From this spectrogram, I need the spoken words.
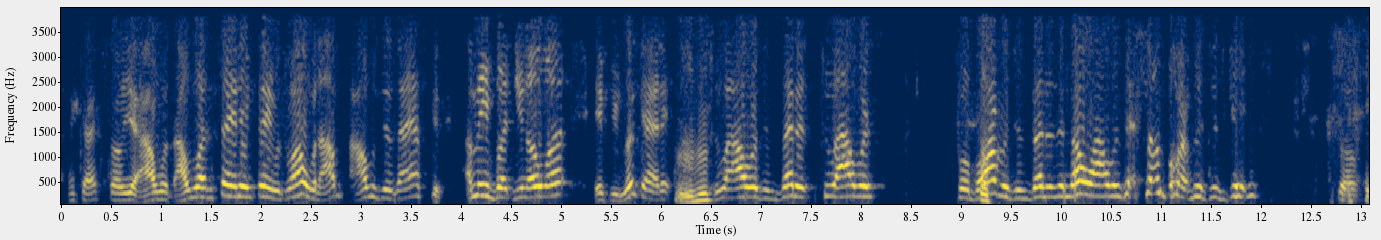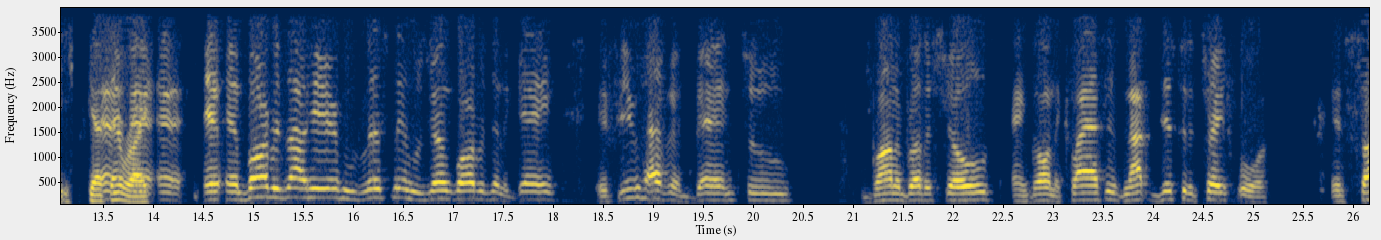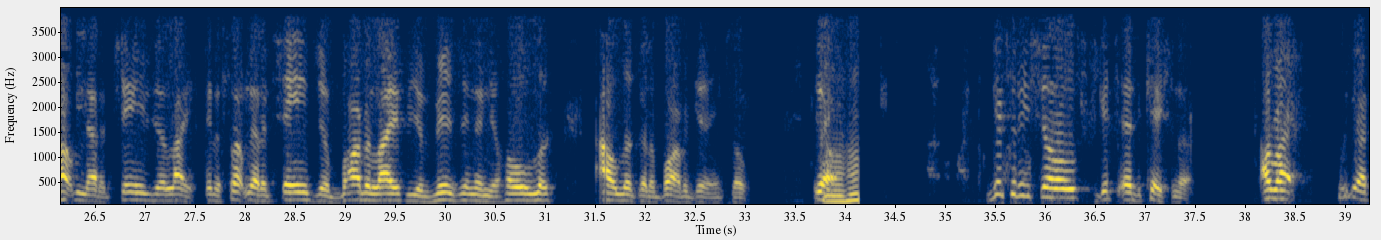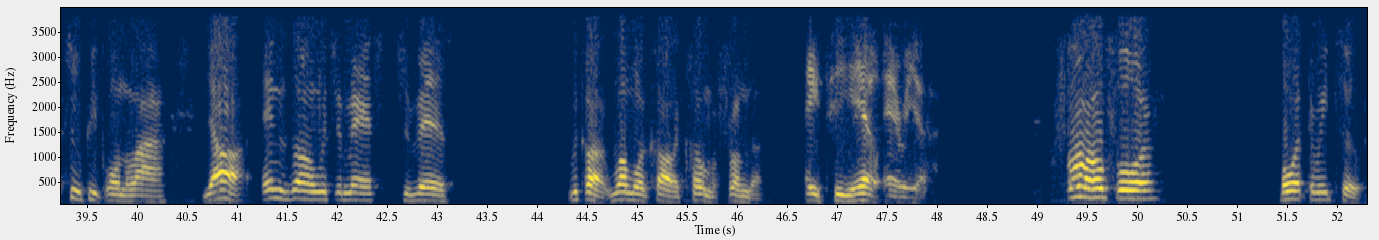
Okay. So yeah, I was I wasn't saying anything was wrong with it. I, I was just asking. I mean, but you know what? If you look at it, Mhm. two hours is better. Two hours for barbers is better than no hours that some barbers is getting. So you got that and, right. And, and, and barbers out here who's listening, who's young barbers in the game, if you haven't been to Bronner Brothers shows and gone to classes, not just to the trade floor, it's something that'll change your life. It is something that'll change your barber life, your vision, and your whole look outlook of the barber game. So, yeah, Mhm. get to these shows, get your education up. All right, we got two people on the line. Y'all in the zone with your man Chavez. We call it one more caller, Coma from the ATL area. 404 432.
